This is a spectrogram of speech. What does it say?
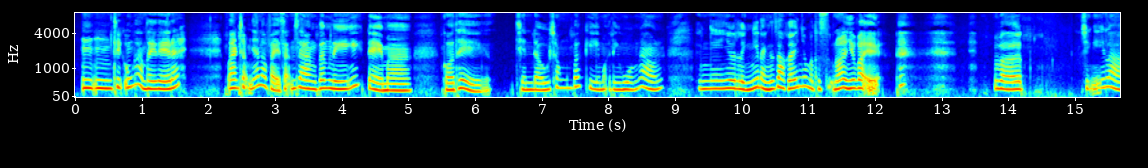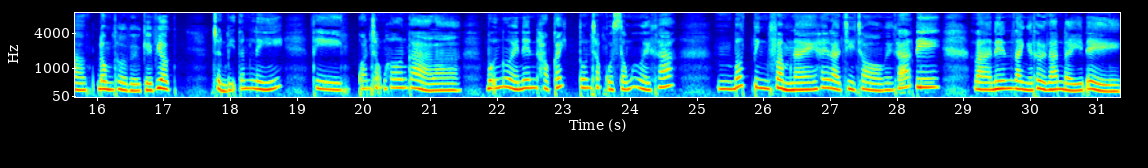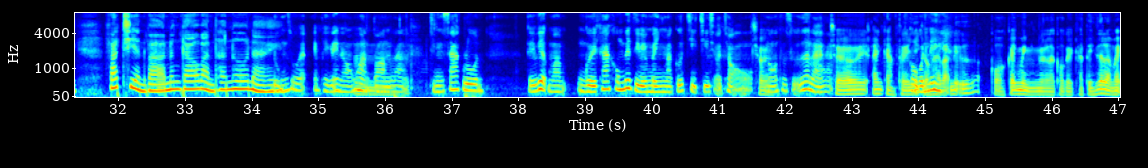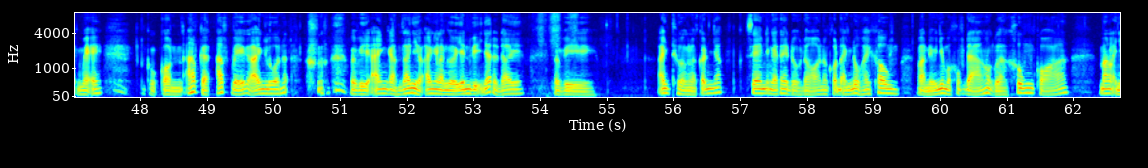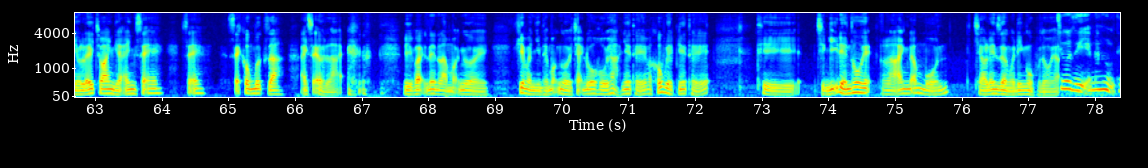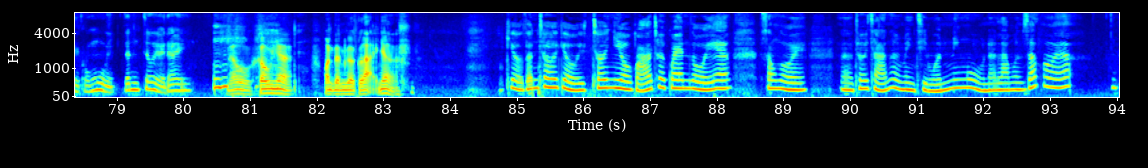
Ừ, ừ, chị cũng cảm thấy thế đấy. Quan trọng nhất là phải sẵn sàng tâm lý để mà có thể chiến đấu trong bất kỳ mọi tình huống nào nghe như lính như đánh giặc ấy nhưng mà thật sự nó là như vậy và chị nghĩ là đồng thời với cái việc chuẩn bị tâm lý thì quan trọng hơn cả là mỗi người nên học cách tôn trọng cuộc sống của người khác Ừ, bớt bình phẩm này hay là chỉ trỏ người khác đi và nên dành cái thời gian đấy để phát triển và nâng cao bản thân hơn này đúng rồi em thấy cái này nó hoàn Ừm. toàn là chính xác luôn cái việc mà người khác không biết gì về mình mà cứ chỉ chỉ trỏ trỏ Trời. nó thực sự rất là Trời ơi, anh cảm thấy Có kiểu đề. hai bạn nữ của kênh mình là có cái cá tính rất là mạnh mẽ còn áp cả áp vế cả anh luôn á. Bởi vì anh cảm giác nhiều anh là người yên vị nhất ở đây. Bởi vì anh thường là cân nhắc xem những cái thay đổi đó nó có đánh đổi hay không. Và nếu như mà không đáng hoặc là không quá mang lại nhiều lợi ích cho anh thì anh sẽ sẽ sẽ không bước ra. Anh sẽ ở lại. Vì vậy nên là mọi người khi mà nhìn thấy mọi người chạy đua hối hả như thế và khốc liệt như thế thì chỉ nghĩ đến thôi ấy, là anh đã muốn trèo lên giường và đi ngủ rồi ạ. Chưa gì em đang ngửi thấy có mùi dân chơi ở đây. Đâu không nha. Hoàn toàn ngược lại nhá. Kiểu dân chơi kiểu chơi nhiều quá chơi quen rồi ấy em. Xong rồi à, chơi chán rồi mình chỉ muốn đi ngủ là làm một giấc thôi á.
